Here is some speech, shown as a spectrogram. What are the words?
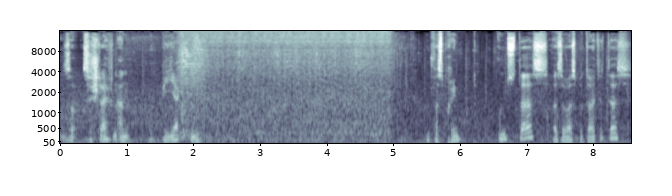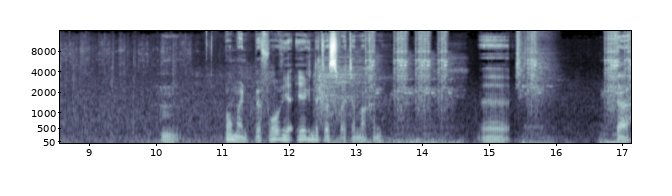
Also, sie schleifen an Objekten. Und was bringt uns das? Also was bedeutet das? Hm. Moment, bevor wir irgendetwas weitermachen. Äh. Da.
